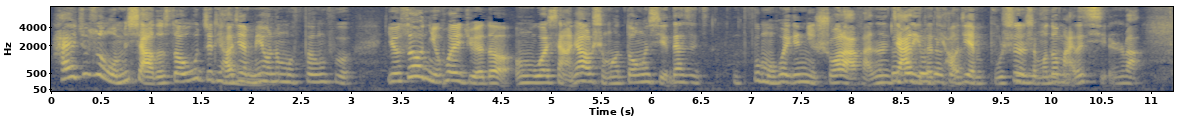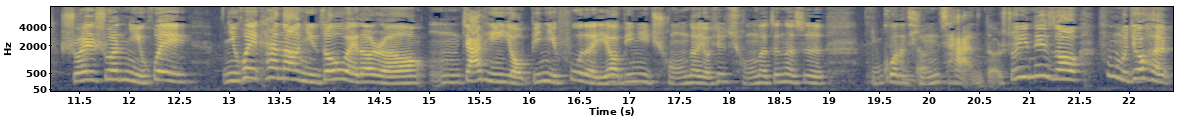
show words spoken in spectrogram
还有就是我们小的时候物质条件没有那么丰富，有时候你会觉得，嗯，我想要什么东西，但是父母会跟你说了，反正家里的条件不是是什么都买得起，是吧？所以说你会你会看到你周围的人，嗯，家庭有比你富的，也有比你穷的，有些穷的真的是过得挺惨的，所以那时候父母就很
